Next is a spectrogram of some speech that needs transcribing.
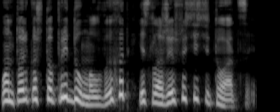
он только что придумал выход из сложившейся ситуации.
